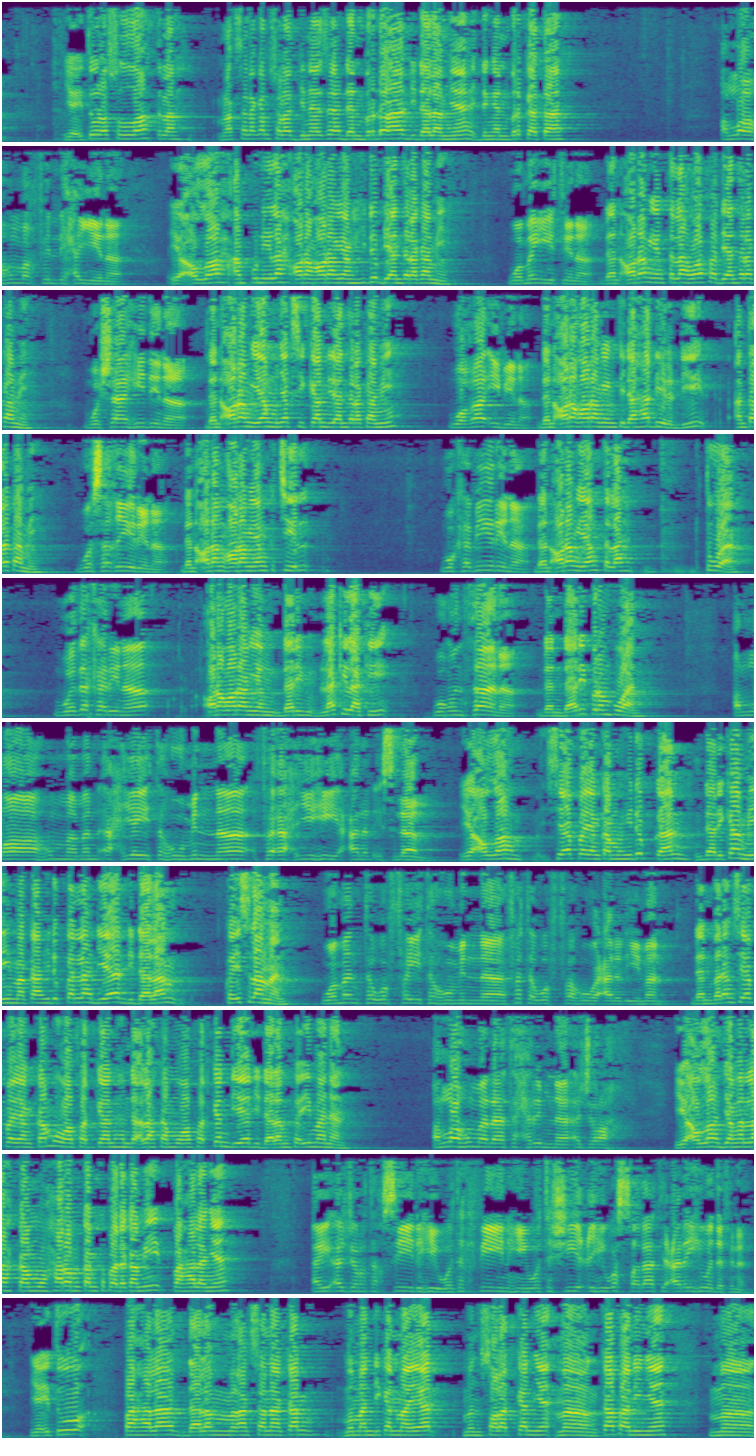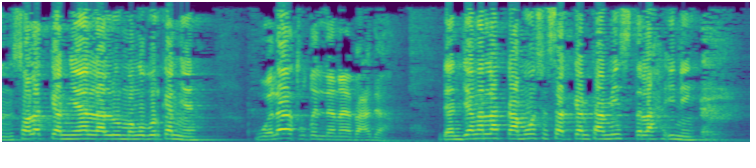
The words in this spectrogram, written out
Yaitu Rasulullah telah melaksanakan sholat jenazah dan berdoa di dalamnya dengan berkata, اللهم اغفر لحينا Ya Allah, ampunilah orang-orang yang hidup di antara kami وميتنا dan orang yang telah wafat di antara kami وشاهدنا dan orang yang menyaksikan di antara kami وغائبنا dan orang-orang yang tidak hadir di antara kami وصغيرنا dan orang-orang yang kecil wakabirina dan orang yang telah tua. wadakarina orang-orang yang dari laki-laki. wa unthana. Dan dari perempuan. Allahumma man ahyaitahu minna fa ahyihi 'ala al-islam. Ya Allah siapa yang kamu hidupkan dari kami maka hidupkanlah dia di dalam keislaman. Wa man tawaffaitahu minna fatawaffahu 'ala al-iman. Dan barang siapa yang kamu wafatkan hendaklah kamu wafatkan dia di dalam keimanan. Allahumma la tahrimna ajrah. Ya Allah, janganlah kamu haramkan kepada kami pahalanya. Ay ajr taqsilihi wa takfinihi wa tashyi'ihi wa salati alaihi wa dafnah. Yaitu pahala dalam melaksanakan memandikan mayat, mensolatkannya, mengkafaninya, mensolatkannya lalu menguburkannya. Wa la tudillana ba'dah. Dan janganlah kamu sesatkan kami setelah ini.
